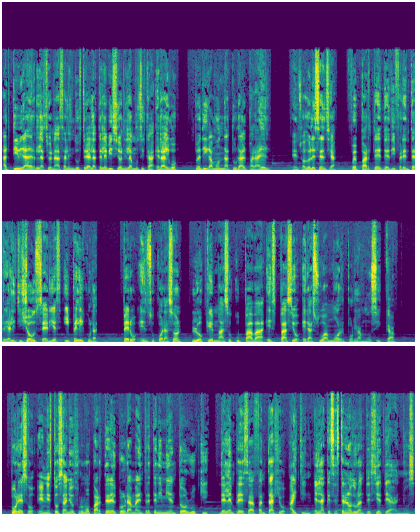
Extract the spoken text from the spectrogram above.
actividades relacionadas a la industria de la televisión y la música era algo, pues digamos, natural para él. En su adolescencia fue parte de diferentes reality shows, series y películas, pero en su corazón lo que más ocupaba espacio era su amor por la música. Por eso, en estos años formó parte del programa de entretenimiento Rookie de la empresa Fantagio ITIN, en la que se estrenó durante siete años.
